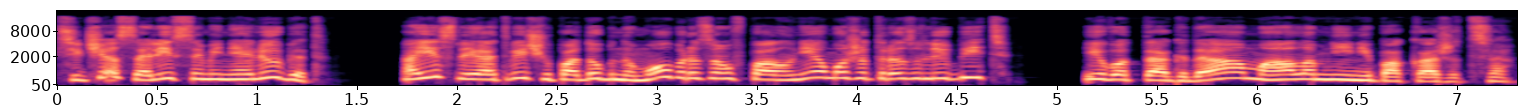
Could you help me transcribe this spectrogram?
Сейчас Алиса меня любит, а если я отвечу подобным образом, вполне может разлюбить. И вот тогда мало мне не покажется.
